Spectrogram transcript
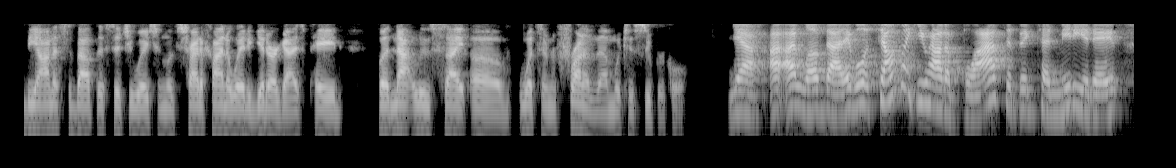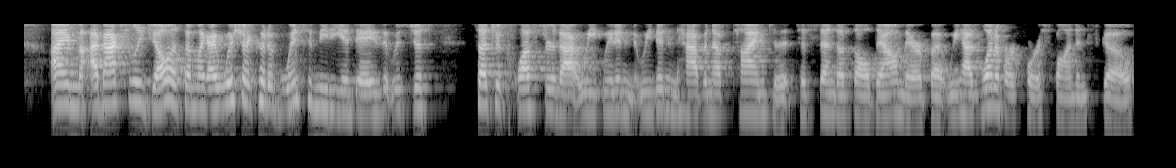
be honest about this situation. Let's try to find a way to get our guys paid, but not lose sight of what's in front of them, which is super cool. Yeah, I, I love that. It, Well, it sounds like you had a blast at Big Ten Media Days. I'm I'm actually jealous. I'm like, I wish I could have went to Media Days. It was just such a cluster that week. We didn't we didn't have enough time to to send us all down there, but we had one of our correspondents go.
